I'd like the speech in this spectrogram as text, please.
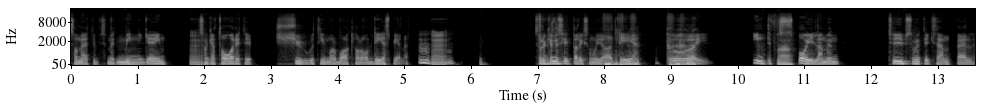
som är typ som ett minigame Mm. som kan ta dig typ 20 timmar och bara klara av det spelet. Mm. Mm. Så då kan du sitta liksom och göra det och inte få Ja. spoila men typ som ett exempel,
